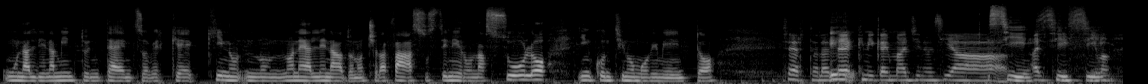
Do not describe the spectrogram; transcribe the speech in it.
un allenamento intenso perché chi non, non, non, è allenato non ce la fa a sostenere un assolo in continuo movimento. Certo, la e, tecnica immagino sia sì, altissima. Sì, sì.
